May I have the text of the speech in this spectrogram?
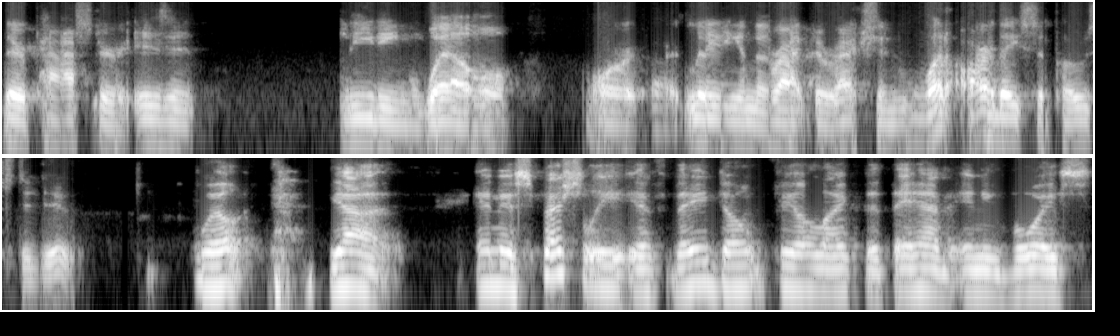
their pastor isn't leading well or, or leading in the right direction? What are they supposed to do? Well, yeah, and especially if they don't feel like that they have any voice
